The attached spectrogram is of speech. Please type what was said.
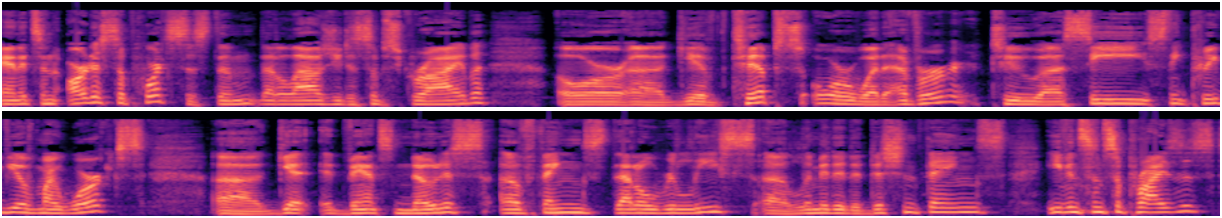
And it's an artist support system that allows you to subscribe or uh, give tips or whatever to uh, see sneak preview of my works, uh, get advance notice of things that'll release, uh, limited edition things, even some surprises.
